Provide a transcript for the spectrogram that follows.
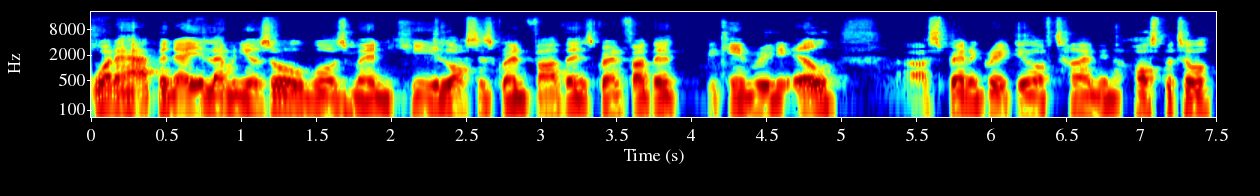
what happened at 11 years old was when he lost his grandfather. His grandfather became really ill, uh, spent a great deal of time in the hospital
